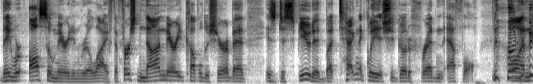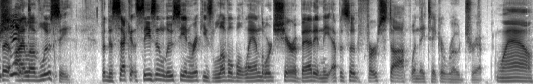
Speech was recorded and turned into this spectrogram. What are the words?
They were also married in real life. The first non married couple to share a bed is disputed, but technically it should go to Fred and Ethel on no the shit. I Love Lucy. For the second season, Lucy and Ricky's lovable landlord share a bed in the episode First Stop when they take a road trip. Wow.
